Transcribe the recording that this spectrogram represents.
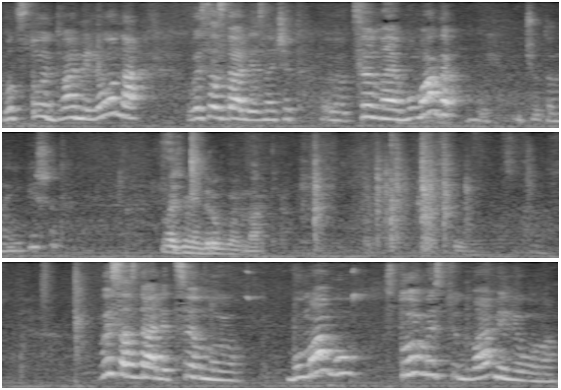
Вот стоит 2 миллиона. Вы создали, значит, э, ценная бумага. Ой, что-то она не пишет. Возьми другой маркер. Вы создали ценную бумагу стоимостью 2 миллиона.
